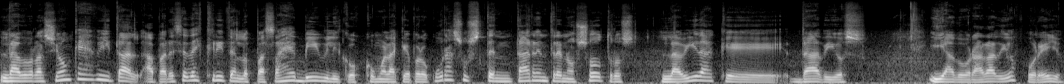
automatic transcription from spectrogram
La adoración que es vital aparece descrita en los pasajes bíblicos como la que procura sustentar entre nosotros la vida que da Dios y adorar a Dios por ello.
